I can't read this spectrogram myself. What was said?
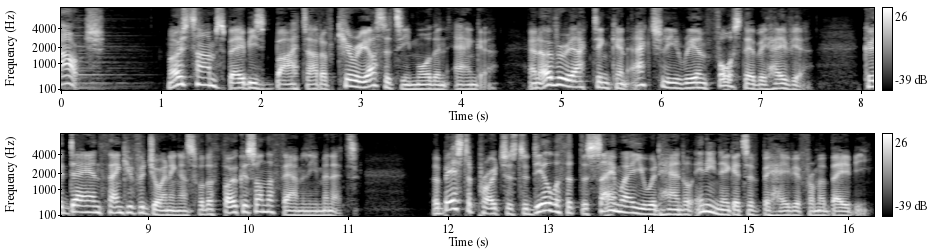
Ouch! Most times babies bite out of curiosity more than anger, and overreacting can actually reinforce their behavior. Good day and thank you for joining us for the Focus on the Family Minute. The best approach is to deal with it the same way you would handle any negative behavior from a baby.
